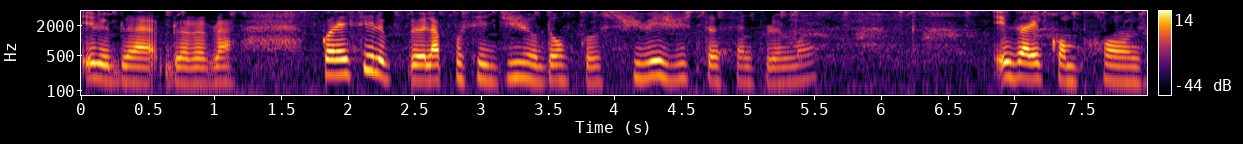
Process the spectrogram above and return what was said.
et le blablabla. Bla bla. Vous connaissez la procédure, donc suivez juste simplement vous allez comprendre.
